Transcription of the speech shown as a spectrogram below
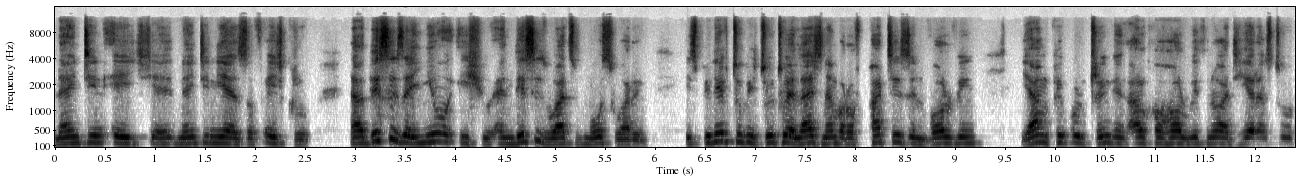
19, age, uh, 19 years of age group. Now, this is a new issue, and this is what's most worrying. It's believed to be due to a large number of parties involving young people drinking alcohol with no adherence to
